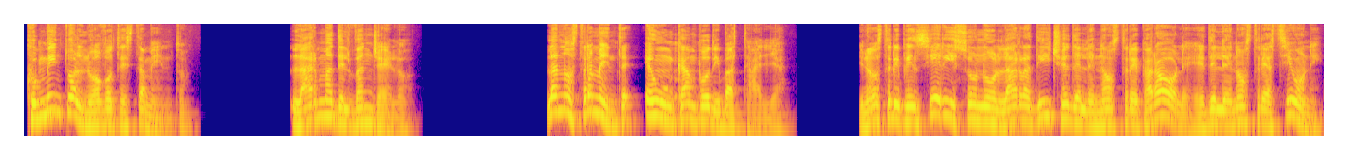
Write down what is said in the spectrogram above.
Commento al Nuovo Testamento. L'arma del Vangelo. La nostra mente è un campo di battaglia. I nostri pensieri sono la radice delle nostre parole e delle nostre azioni.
